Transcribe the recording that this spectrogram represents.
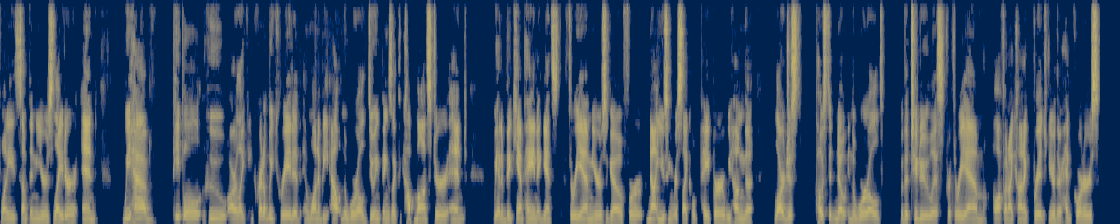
20 something years later. And we have people who are like incredibly creative and want to be out in the world doing things like the cup monster. And we had a big campaign against 3M years ago for not using recycled paper. We hung the largest post it note in the world with a to do list for 3M off an iconic bridge near their headquarters.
